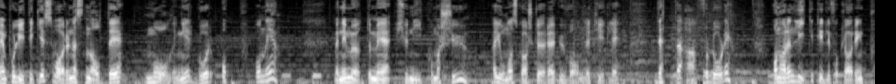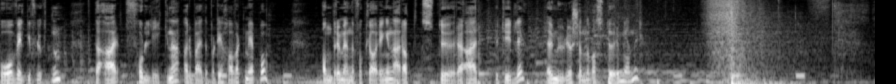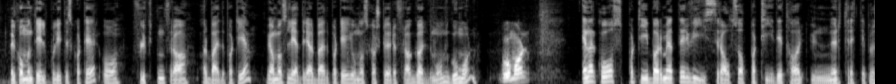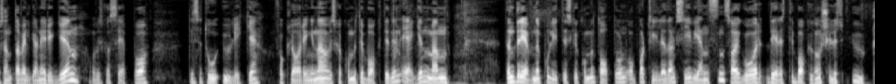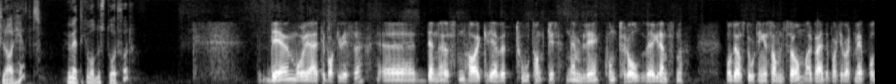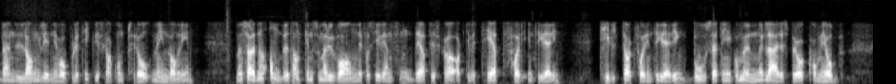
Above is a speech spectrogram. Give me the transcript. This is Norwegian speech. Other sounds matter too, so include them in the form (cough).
En politiker svarer nesten alltid 'målinger går opp og ned'. Men i møte med 29,7 er Jonas Gahr Støre uvanlig tydelig. Dette er for dårlig. Og han har en like tydelig forklaring på velgerflukten. Det er forlikene Arbeiderpartiet har vært med på. Andre mener forklaringen er at Støre er utydelig. Det er umulig å skjønne hva Støre mener. Velkommen til Politisk kvarter og flukten fra Arbeiderpartiet. Vi har med oss leder i Arbeiderpartiet, Jonas Gahr Støre fra Gardermoen. God morgen. God morgen. NRKs partibarometer viser altså at partiet ditt har under 30% av velgerne i ryggen. Og vi skal se på disse to ulike forklaringene. og Vi skal komme tilbake til din egen, men den drevne politiske kommentatoren og partilederen Siv Jensen sa i går deres tilbakegang skyldes uklarhet. Hun vet ikke hva du står for? Det må jeg tilbakevise. Eh, denne høsten har krevet to tanker, nemlig kontroll ved grensene. Og det har Stortinget samlet seg om. Arbeiderpartiet har vært med på. Det er en lang linje i vår politikk. Vi skal ha kontroll med innvandringen. Men så er det den andre tanken som er uvanlig for Siv Jensen. Det at vi skal ha aktivitet for integrering. Tiltak for integrering. Bosetting i kommunene, lære språk, komme i jobb.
